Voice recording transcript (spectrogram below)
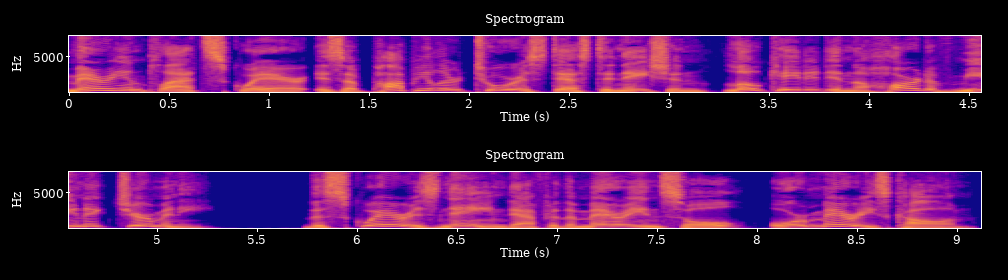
Marienplatz Square is a popular tourist destination located in the heart of Munich, Germany. The square is named after the Mariensäule, or Mary's Column,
